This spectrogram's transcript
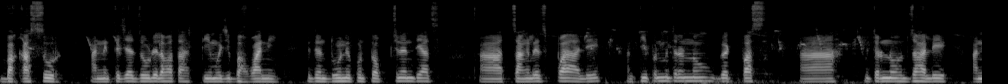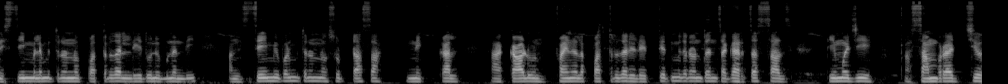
बकासूर. आणि त्याच्या जोडीला होता ती म्हणजे भवानी. मित्रांनो दोन्ही पण टॉपची नंदी आज चांगलेच पाहिले आणि ती पण मित्रांनो गटपास मित्रांनो झाले. आणि सेमीला मित्रांनो पात्र झालेली हे दोन्ही पण नंदी. आणि सेमी पण मित्रांनो सुट्टा असा निकाल काढून फायनलला पात्र झालेले आहेत. तेच मित्रांनो त्यांचा घरचा साज. ती म्हणजे साम्राज्य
